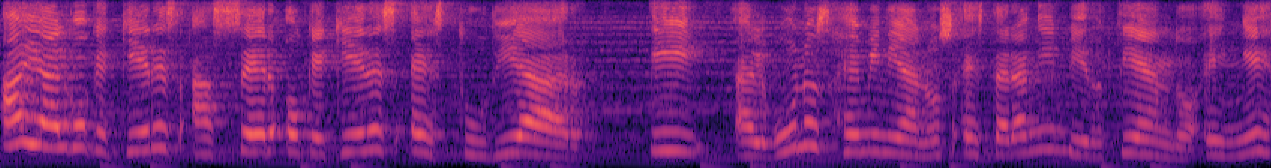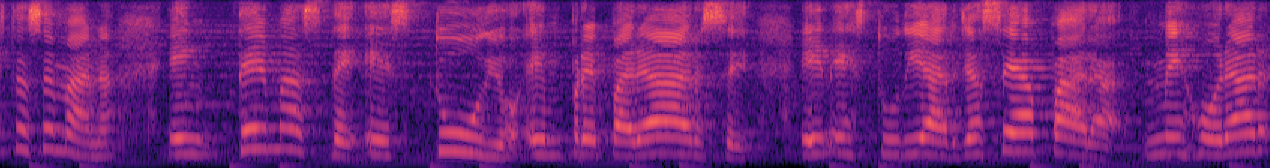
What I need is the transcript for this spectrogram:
¿Hay algo que quieres hacer o que quieres estudiar? Y algunos geminianos estarán invirtiendo en esta semana en temas de estudio, en prepararse, en estudiar, ya sea para mejorar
